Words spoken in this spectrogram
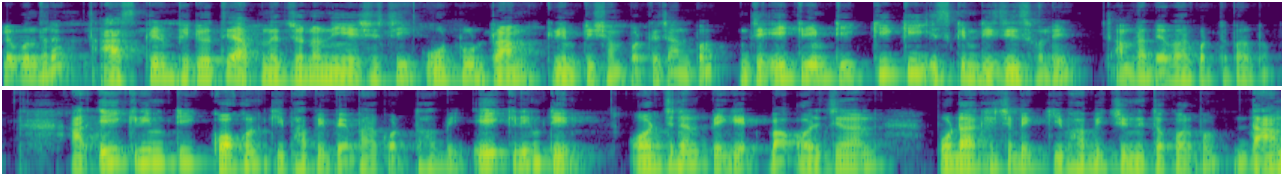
হ্যালো বন্ধুরা, আজকের ভিডিওতে আপনার জন্য নিয়ে এসেছি ও টু ড্রাম ক্রিমটি সম্পর্কে জানব, যে এই ক্রিমটি কি কি স্কিন ডিজিজ হলে আমরা ব্যবহার করতে পারব, আর এই ক্রিমটি কখন কীভাবে ব্যবহার করতে হবে, এই ক্রিমটির অরিজিনাল প্যাকেট বা অরিজিনাল প্রোডাক্ট হিসেবে কীভাবে চিহ্নিত করব, দাম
